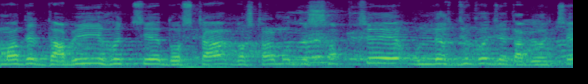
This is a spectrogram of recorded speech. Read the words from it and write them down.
আমাদের দাবি হচ্ছে দশটা, দশটার মধ্যে সবচেয়ে উল্লেখযোগ্য যে দাবি হচ্ছে,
